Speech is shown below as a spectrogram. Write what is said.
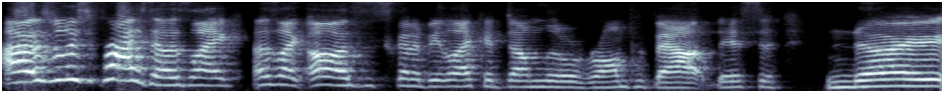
I was really surprised. I was like, I was like, oh, is this going to be like a dumb little romp about this? No,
